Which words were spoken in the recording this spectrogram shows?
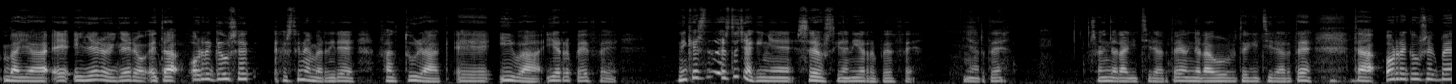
baina, e, hilero, hilero, eta horrek gauzek gestionen behar dire, fakturak, e, IVA, IRPF, nik ez, ez dut jakine zer ustidan IRPF, ni arte. Osa, oindala gitxira arte, oindala urte gitxira arte. Eta horrek eusek be,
